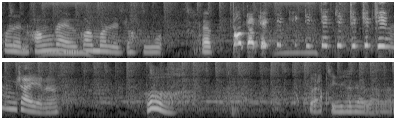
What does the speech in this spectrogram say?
ก็เล่นครั้งแรกก็มาเล่นจะโหดแบบชิ่งจิ๊กจิ๊กจิ๊กจิ๊กจิ๊กจิ๊กจิ๊กจิ๊กจิ๊กไม่ใช่นะเฮ้อก็ทักอินเทอร์เน็ตแล้วกัน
